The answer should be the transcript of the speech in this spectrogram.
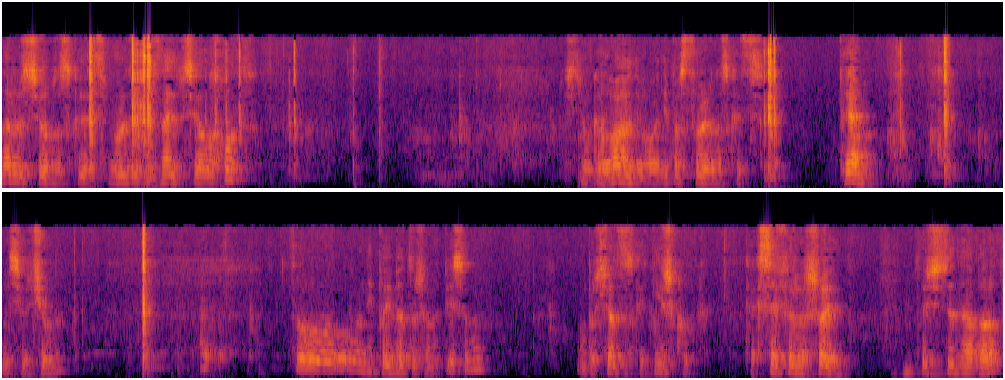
даже если он, так сказать, вроде бы знает все аллахот, то есть у него голова у него не построена, так сказать, прямо смысле учебы, то он не поймет то, что написано. Он прочтет, так сказать, книжку, как Сефер Шоин, то есть наоборот.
